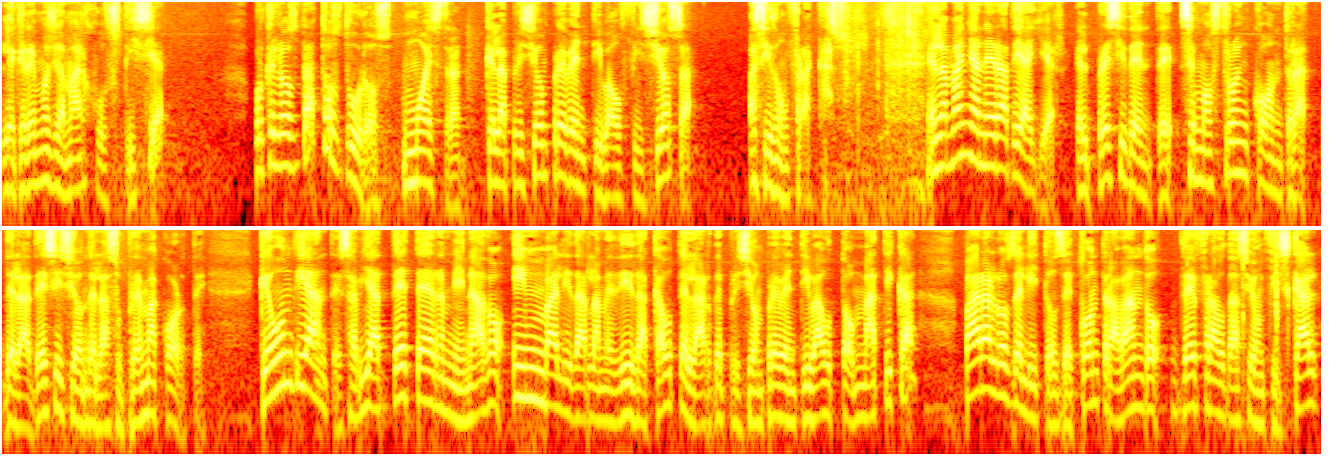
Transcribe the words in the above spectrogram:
le queremos llamar justicia, porque los datos duros muestran que la prisión preventiva oficiosa ha sido un fracaso. En la mañanera de ayer, el presidente se mostró en contra de la decisión de la Suprema Corte que un día antes había determinado invalidar la medida cautelar de prisión preventiva automática para los delitos de contrabando, defraudación fiscal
